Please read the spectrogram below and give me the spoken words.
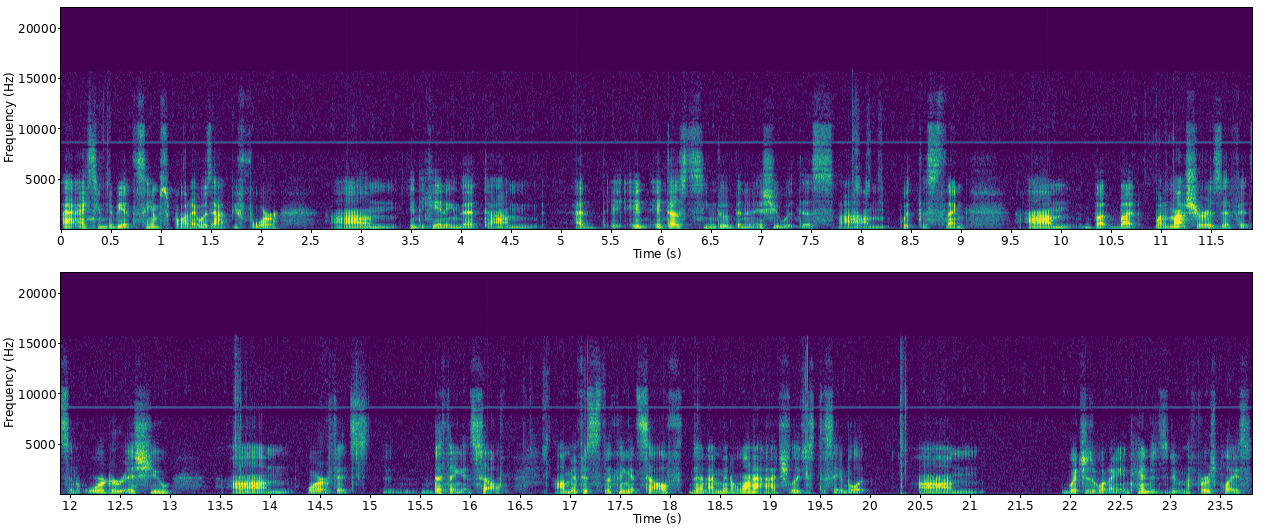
I, I, seem to be at the same spot I was at before, um, indicating that um, at, it, it does seem to have been an issue with this um, with this thing. But but what I'm not sure is if it's an order issue or if it's the thing itself. if it's the thing itself, then I'm going to want to actually just disable it, which is what I intended to do in the first place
